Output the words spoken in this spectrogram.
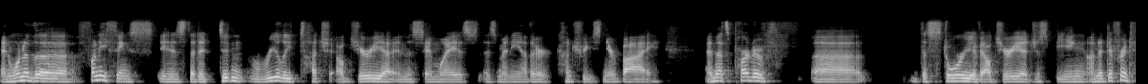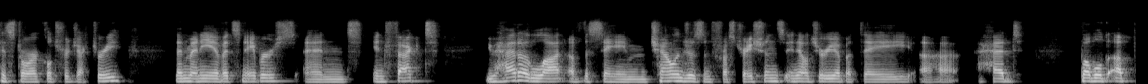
And one of the funny things is that it didn't really touch Algeria in the same way as, as many other countries nearby. And that's part of uh, the story of Algeria just being on a different historical trajectory than many of its neighbors. And in fact, you had a lot of the same challenges and frustrations in Algeria, but they uh, had bubbled up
